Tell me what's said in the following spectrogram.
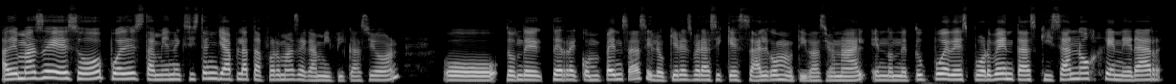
además de eso, puedes también, existen ya plataformas de gamificación o donde te recompensas, si lo quieres ver así que es algo motivacional, en donde tú puedes por ventas quizá no generar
